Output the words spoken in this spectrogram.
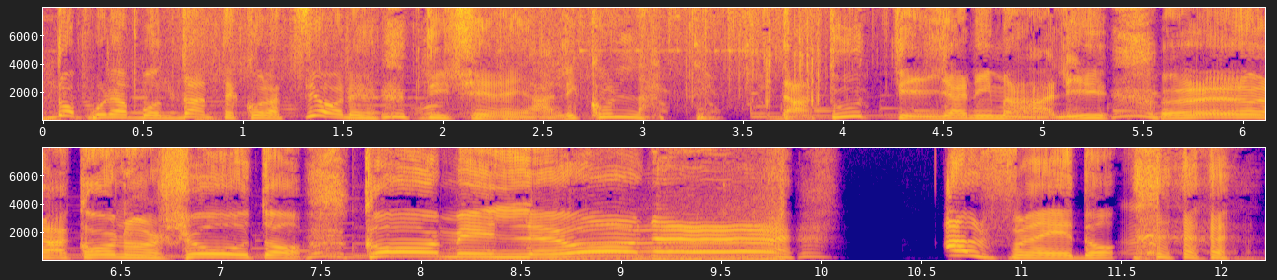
dopo un'abbondante colazione di cereali con latte. Da tutti gli animali era conosciuto come il leone Alfredo.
